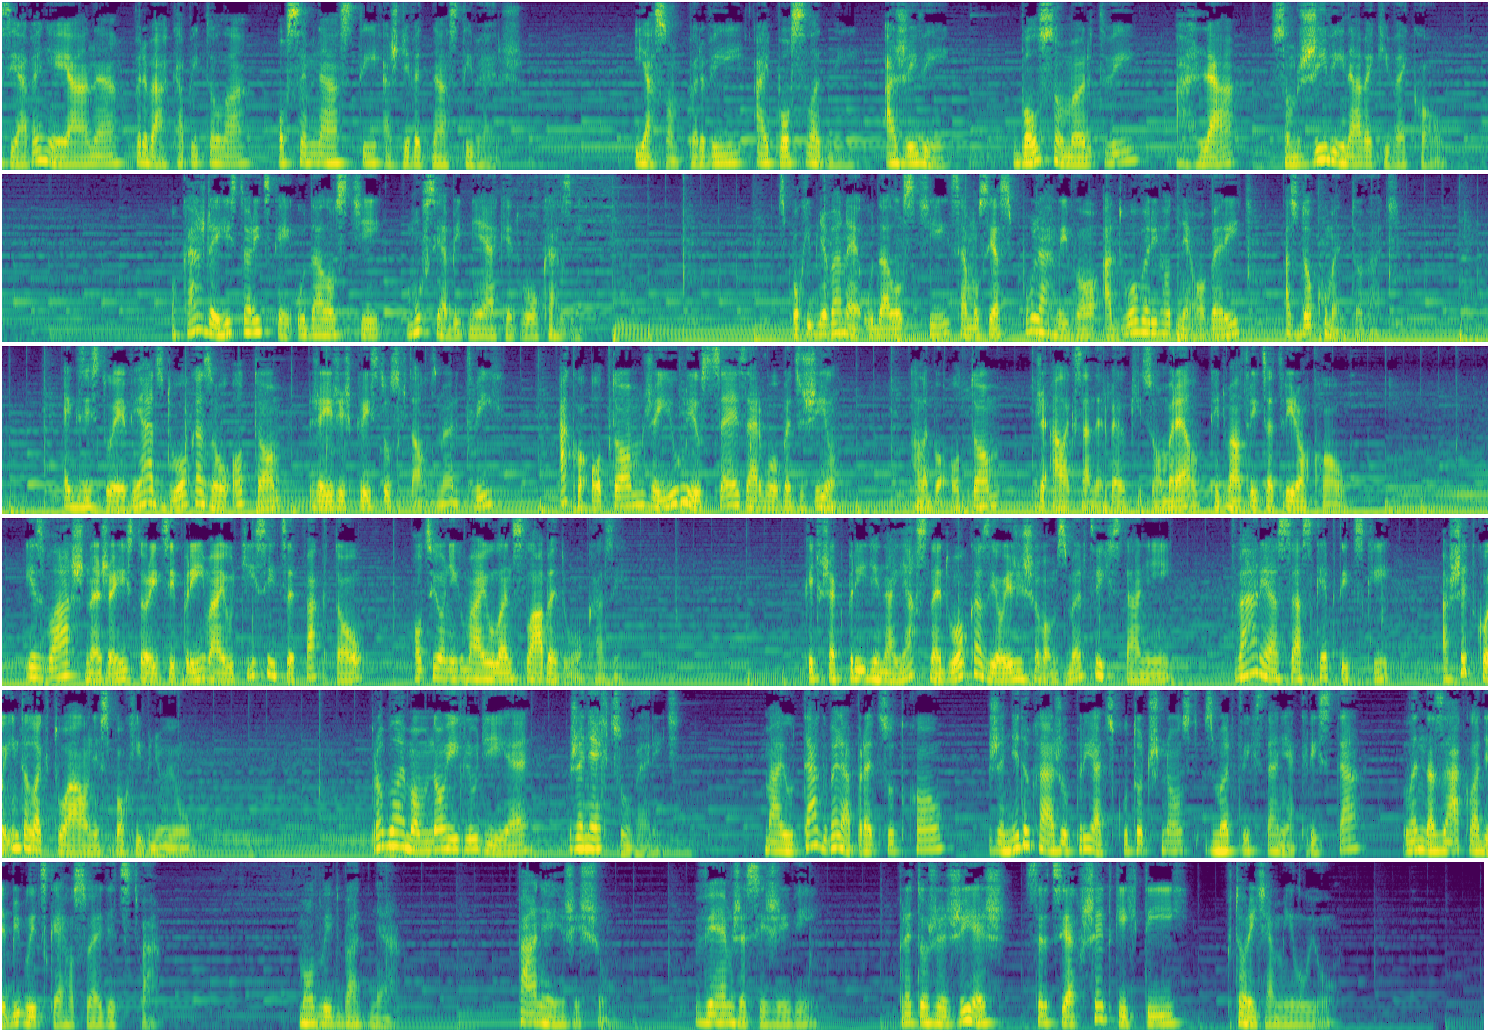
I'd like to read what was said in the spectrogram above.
Zjavenie Jána, 1. kapitola, 18. až 19. verš. Ja som prvý aj posledný a živý. Bol som mŕtvý a hľa, som živý na veky vekov. O každej historickej udalosti musia byť nejaké dôkazy. Spochybňované udalosti sa musia spolahlivo a dôveryhodne overiť a zdokumentovať. Existuje viac dôkazov o tom, že Ježiš Kristus vstal z mŕtvych, ako o tom, že Julius Cézar vôbec žil, alebo o tom, že Alexander Veľký zomrel, keď mal 33 rokov. Je zvláštne, že historici príjmajú tisíce faktov, hoci o nich majú len slabé dôkazy. Keď však príde na jasné dôkazy o Ježišovom zmrtvých staní, tvária sa skepticky a všetko intelektuálne spochybňujú. Problémom mnohých ľudí je, že nechcú veriť. Majú tak veľa predsudkov, že nedokážu prijať skutočnosť z mŕtvych stania Krista len na základe biblického svedectva. Modlitba dňa Páne Ježišu, viem, že si živý, pretože žiješ v srdciach všetkých tých, ktorí ťa milujú.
